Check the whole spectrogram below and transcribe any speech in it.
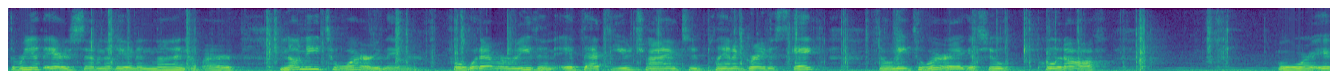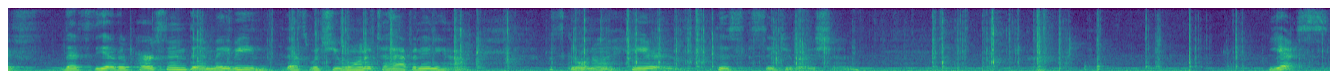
Three of air, seven of air, and nine of earth. No need to worry there. For whatever reason, if that's you trying to plan a great escape, no need to worry. I guess you'll pull it off or if that's the other person, then maybe that's what you wanted to happen anyhow. What's going on here in this situation? Yes.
